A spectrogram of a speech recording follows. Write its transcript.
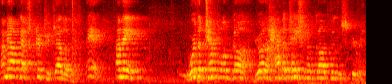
I mean, I've got scriptures out of the. Eh, I mean, we're the temple of God. You're the habitation of God through the Spirit.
